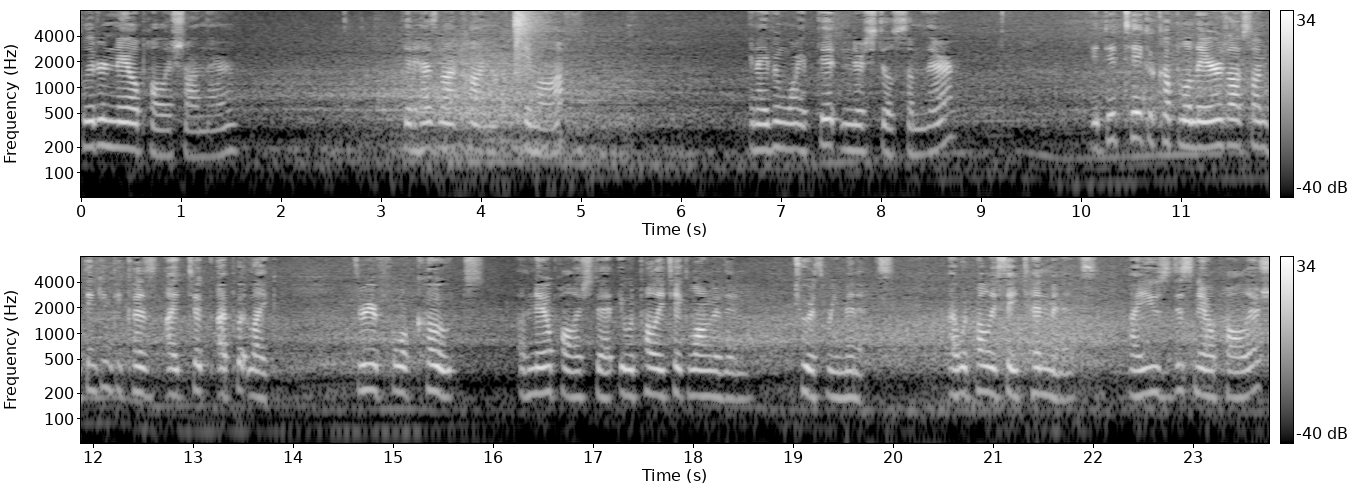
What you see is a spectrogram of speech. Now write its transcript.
glitter nail polish on there. It has not cotton came off. And I even wiped it and there's still some there. It did take a couple of layers off, so I'm thinking because I took I put like three or four coats of nail polish that it would probably take longer than two or three minutes. I would probably say 10 minutes. I used this nail polish,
